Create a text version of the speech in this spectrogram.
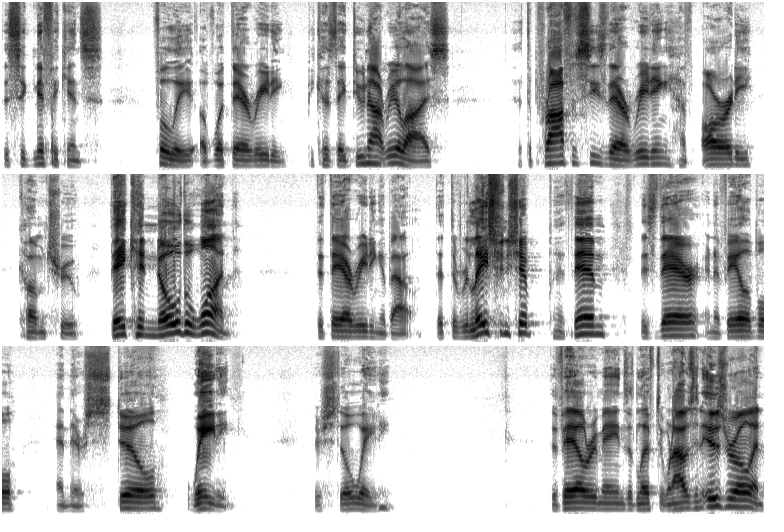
the significance fully of what they are reading because they do not realize that the prophecies they are reading have already come true. They can know the one that they are reading about, that the relationship with Him is there and available, and they're still waiting. They're still waiting. The veil remains unlifted. When I was in Israel and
